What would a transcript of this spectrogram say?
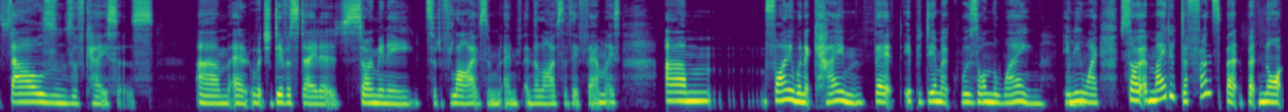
thousands of cases um, and which devastated so many sort of lives and, and, and the lives of their families um, finally, when it came, that epidemic was on the wane mm-hmm. anyway. Mm-hmm. So it made a difference, but but not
